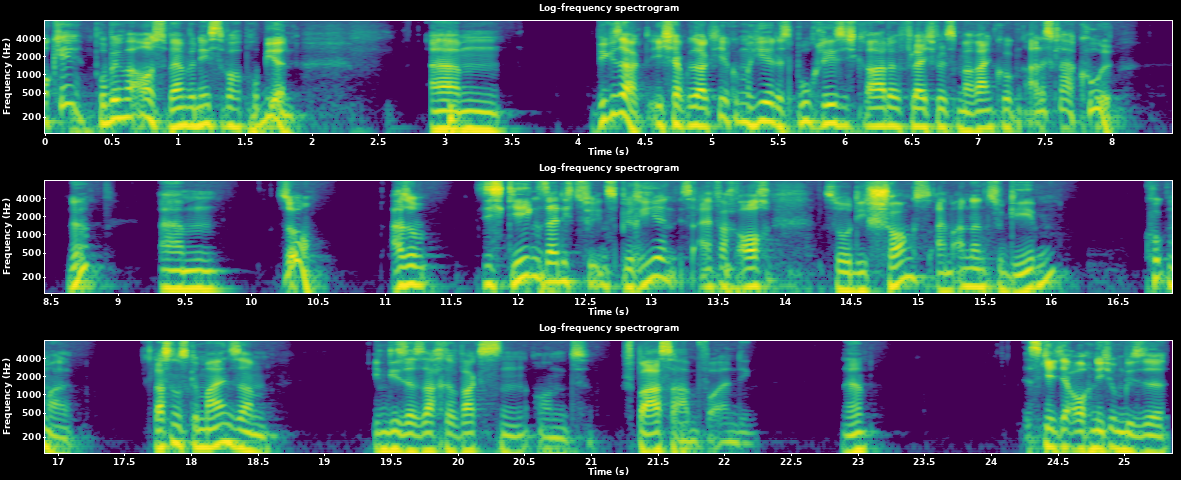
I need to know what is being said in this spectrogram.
Okay, probieren wir aus, werden wir nächste Woche probieren. Ähm, wie gesagt, ich habe gesagt, hier, guck mal hier, das Buch lese ich gerade, vielleicht willst du mal reingucken. Alles klar, cool. Ne? Ähm, so, also sich gegenseitig zu inspirieren, ist einfach auch so die Chance, einem anderen zu geben. Guck mal, lass uns gemeinsam in dieser Sache wachsen und Spaß haben vor allen Dingen. Ne? Es geht ja auch nicht um diese,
